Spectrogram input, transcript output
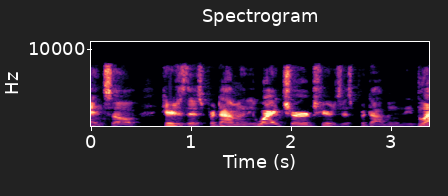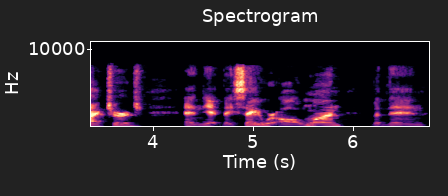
And so here's this predominantly white church. Here's this predominantly black church, and yet they say we're all one. But then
